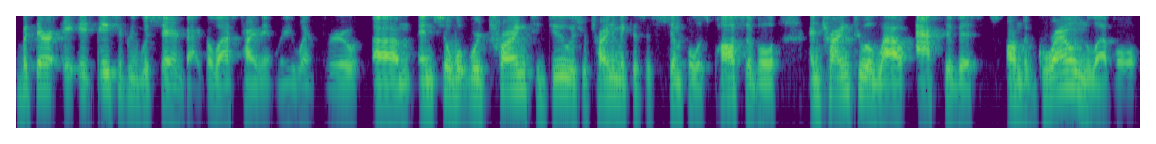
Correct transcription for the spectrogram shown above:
but there it, it, basically was sandbagged the last time it, it went through. Um, and so what we're trying to do is we're trying to make this as simple as possible and trying to allow activists on the ground level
